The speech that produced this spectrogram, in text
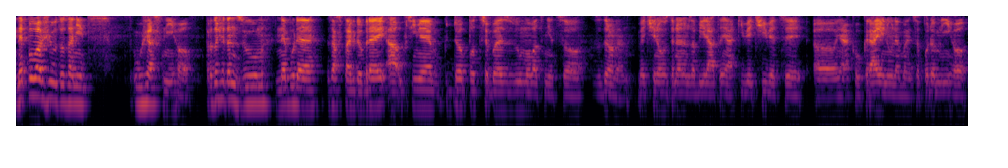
Nepovažuji to za nic úžasného. Protože ten zoom nebude zas tak dobrý a upřímně, kdo potřebuje zoomovat něco s dronem. Většinou s dronem zabíráte nějaký větší věci, uh, nějakou krajinu nebo něco podobného,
